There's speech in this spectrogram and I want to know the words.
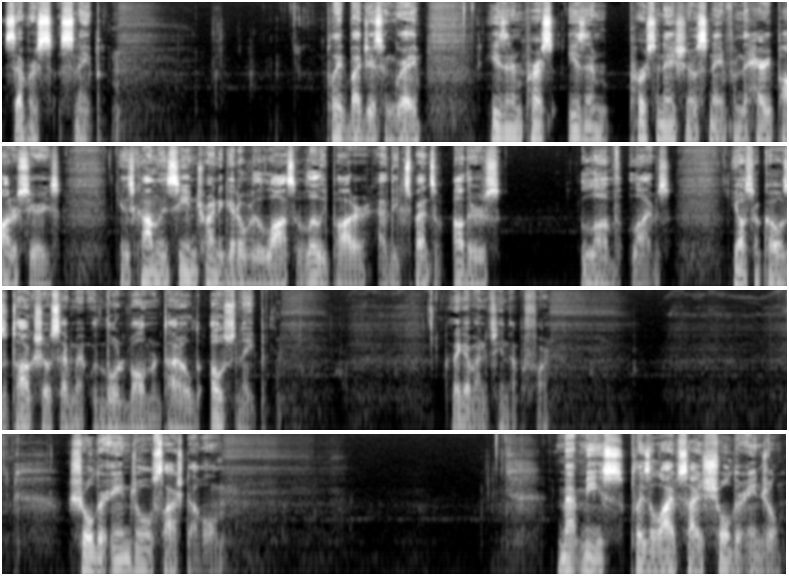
Severus Snape, played by Jason Gray, he's an, he's an impersonation of Snape from the Harry Potter series. He is commonly seen trying to get over the loss of Lily Potter at the expense of others' love lives. He also co-hosts a talk show segment with Lord Voldemort titled "Oh Snape." I think I might have seen that before. Shoulder Angel slash Devil. Matt Meese plays a life-size Shoulder Angel.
